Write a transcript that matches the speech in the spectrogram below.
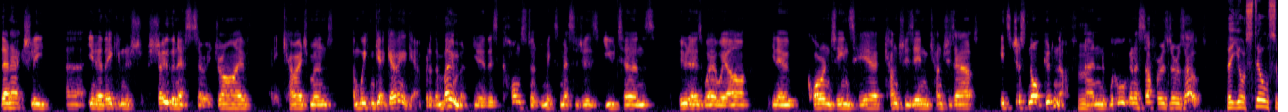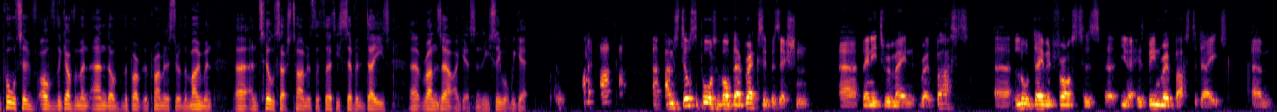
Then actually, uh, you know, they can sh- show the necessary drive and encouragement, and we can get going again. But at the moment, you know, there's constant mixed messages, U-turns. Who knows where we are? You know, quarantines here, countries in, countries out. It's just not good enough, mm. and we're all going to suffer as a result. But you're still supportive of the government and of the, the prime minister at the moment uh, until such time as the 37 days uh, runs out, I guess, and you see what we get. I, am still supportive of their Brexit position. Uh, they need to remain robust. Uh, Lord David Frost has, uh, you know, has been robust to date. Um,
